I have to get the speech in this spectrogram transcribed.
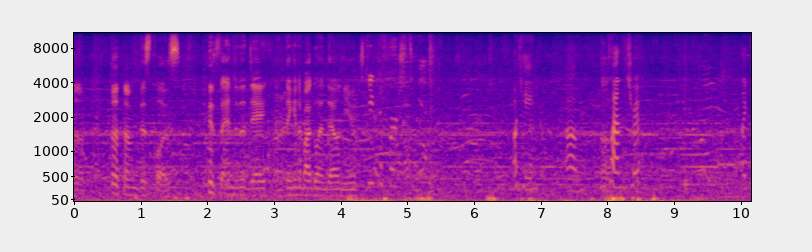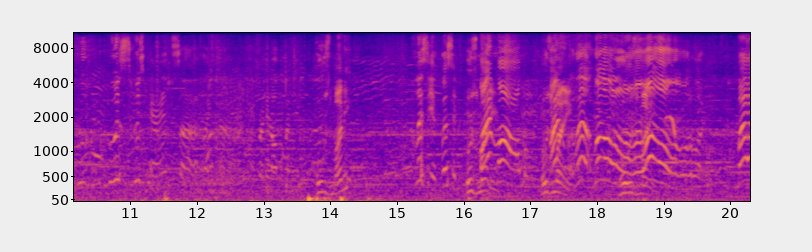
I'm this close. It's the end of the day. I'm thinking about Glendale and you. Keep the first two. Okay. Um, who Uh. planned the trip? Like who? Whose whose parents uh, like uh, fronted all the money? Whose money? Listen, listen. Whose my mom. Whose my, money? Look, look, look, look, Whose look, money? My.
